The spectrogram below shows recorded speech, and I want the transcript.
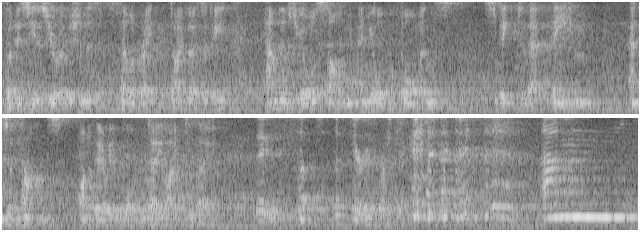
for this year's Eurovision is Celebrate Diversity. How does your song and your performance speak to that theme and to France on a very important day like today? That is such a serious question. um,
